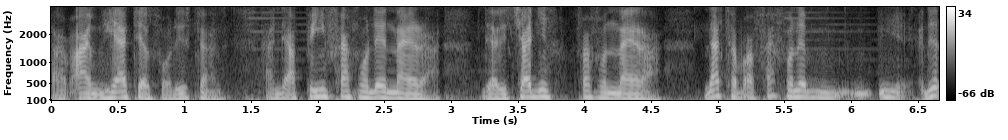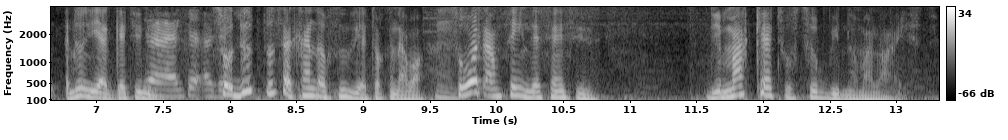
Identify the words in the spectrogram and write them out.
um, I'm Airtel for instance, and they are paying 500 naira, they are charging 500 naira. That's about 500. mm, mm, I don't, know you are getting Yeah, it. Get- I so get those, those are kind of things we are talking about. Mm. So what I'm saying in essence is the market will still be normalized.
